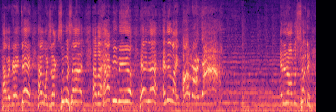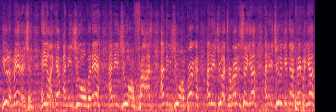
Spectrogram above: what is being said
Have a great day. How would you like suicide? Have a happy meal. And they're like, oh my God. And then all of a sudden, you're the manager, and you're like, yep, I need you over there. I need you on fries. I need you on burger. I need you at the register. Yep, I need you to get that paper. Yep,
